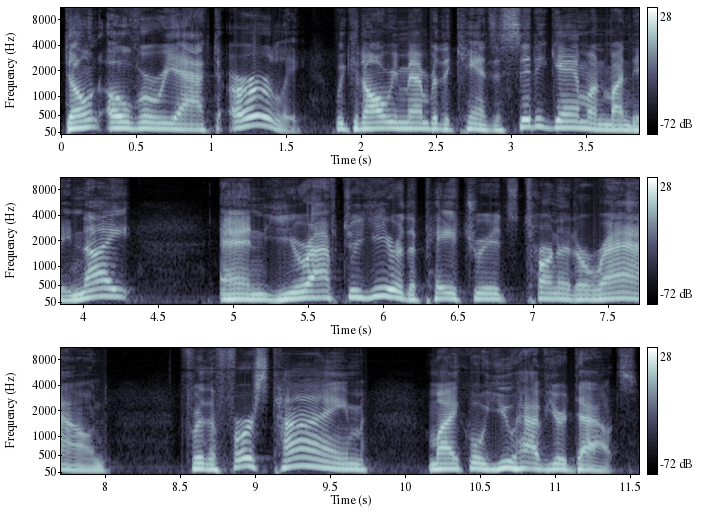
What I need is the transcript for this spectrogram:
Don't overreact early." We can all remember the Kansas City game on Monday night. And year after year, the Patriots turn it around. For the first time, Michael, you have your doubts.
